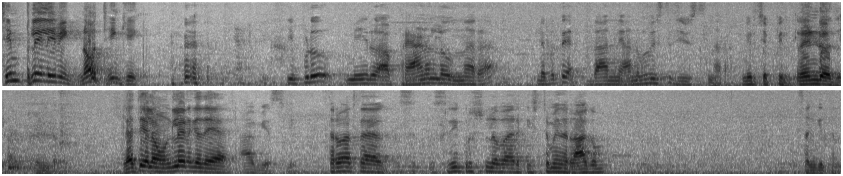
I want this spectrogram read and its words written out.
simply living no thinking. ఇప్పుడు మీరు ఆ ప్రయాణంలో ఉన్నారా? లేకపోతే దాన్ని అనుభవిస్తూ జీవిస్తున్నారా? మీరు చెప్పింది. రెండోది. రెండో లేకపోతే ఇలా ఉండలేను కదా. ఆబ్వియస్లీ తర్వాత శ్రీ- శ్రీకృష్ణుల వారికి ఇష్టమైన రాగం? సంగీతం.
